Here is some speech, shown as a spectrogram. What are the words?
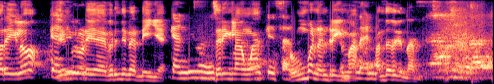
வரையிலும் எங்களுடைய விருந்தினர் நீங்க. சரிங்களாங்கம்மா. ரொம்ப நன்றிங்கம்மா. வந்ததுக்கு நன்றி.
